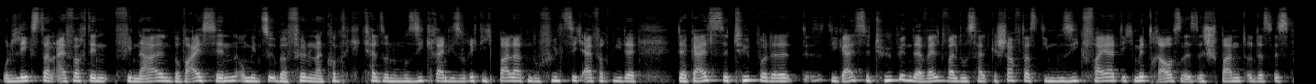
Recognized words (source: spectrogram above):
und legst dann einfach den finalen Beweis hin, um ihn zu überführen, und dann kommt kriegt halt so eine Musik rein, die so richtig ballert, und du fühlst dich einfach wie der, der geilste Typ oder die geilste Typin der Welt, weil du es halt geschafft hast. Die Musik feiert dich mit draußen. Es ist spannend und es ist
